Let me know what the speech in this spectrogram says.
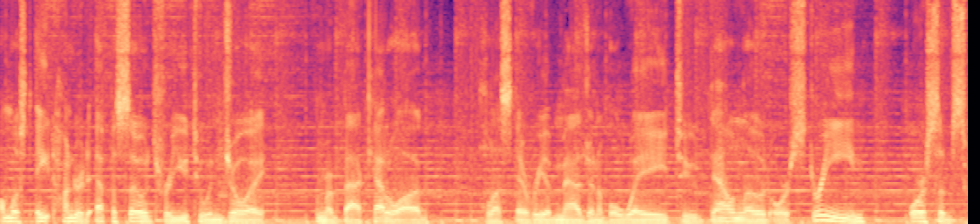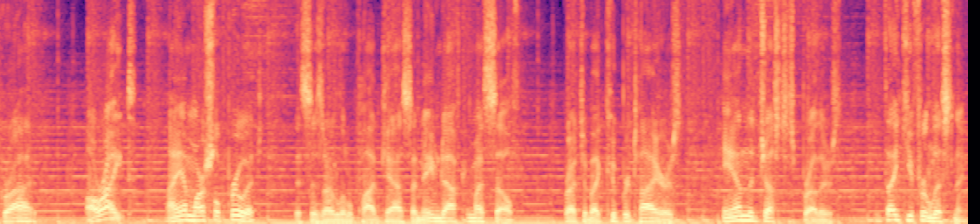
Almost 800 episodes for you to enjoy from our back catalog, plus every imaginable way to download or stream or subscribe. All right, I am Marshall Pruett. This is our little podcast I named after myself, brought to you by Cooper Tires and the Justice Brothers. Thank you for listening.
